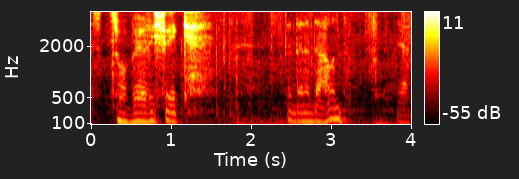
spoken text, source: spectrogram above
Strawberry shake. Ganda ng dahon. Ayan.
